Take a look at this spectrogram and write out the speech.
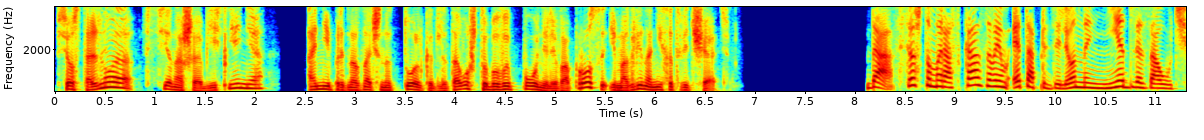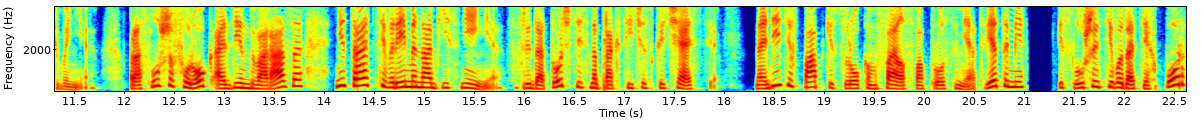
Все остальное, все наши объяснения, они предназначены только для того, чтобы вы поняли вопросы и могли на них отвечать. Да, все, что мы рассказываем, это определенно не для заучивания. Прослушав урок один-два раза, не тратьте время на объяснение, сосредоточьтесь на практической части. Найдите в папке с уроком файл с вопросами и ответами и слушайте его до тех пор,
